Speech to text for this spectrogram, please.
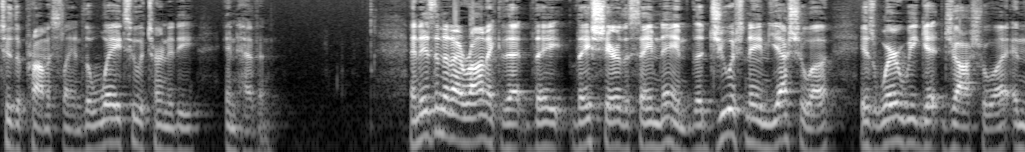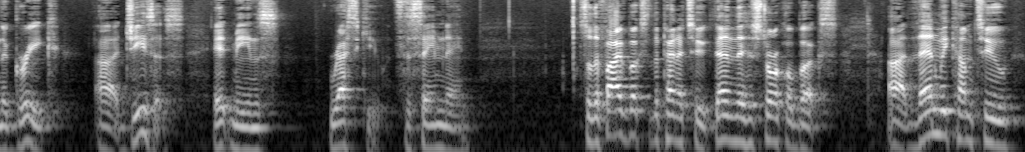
to the promised land, the way to eternity in heaven. And isn't it ironic that they, they share the same name? The Jewish name Yeshua is where we get Joshua, and the Greek, uh, Jesus. It means rescue. It's the same name. So the five books of the Pentateuch, then the historical books. Uh, then we come to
